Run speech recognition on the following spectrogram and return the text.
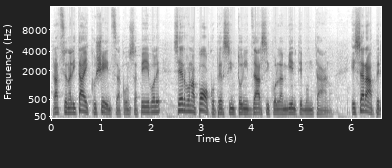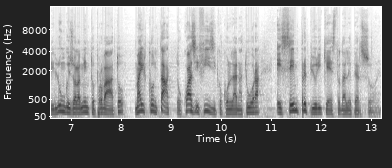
Razionalità e coscienza consapevole servono a poco per sintonizzarsi con l'ambiente montano e sarà per il lungo isolamento provato, ma il contatto quasi fisico con la natura è sempre più richiesto dalle persone.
